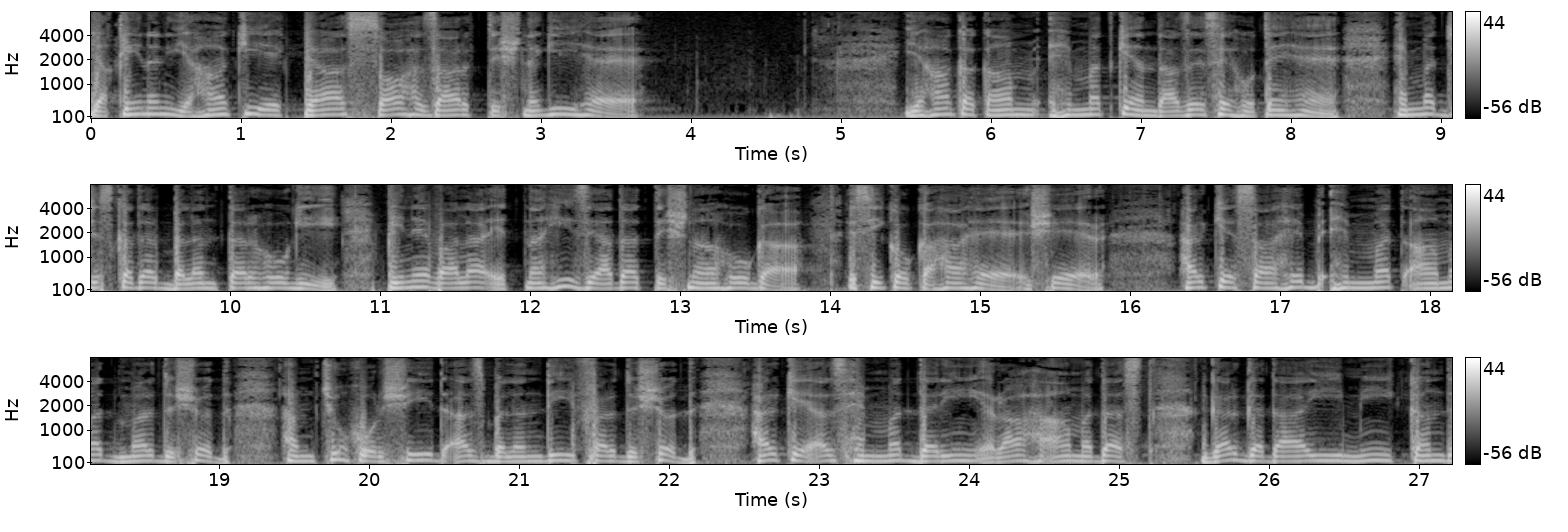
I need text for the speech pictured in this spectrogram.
یقیناً یہاں کی ایک پیاس سو ہزار تشنگی ہے۔ یہاں کا کام ہمت کے اندازے سے ہوتے ہیں۔ ہمت جس قدر بلند تر ہوگی، پینے والا اتنا ہی زیادہ تشنا ہوگا۔ اسی کو کہا ہے شعر۔ ہر کے صاحب ہمت آمد مرد شد، ہم چوں خورشید از بلندی فرد شد۔ ہر کے از ہمت دری راہ آمدست، گر گدائی می کند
